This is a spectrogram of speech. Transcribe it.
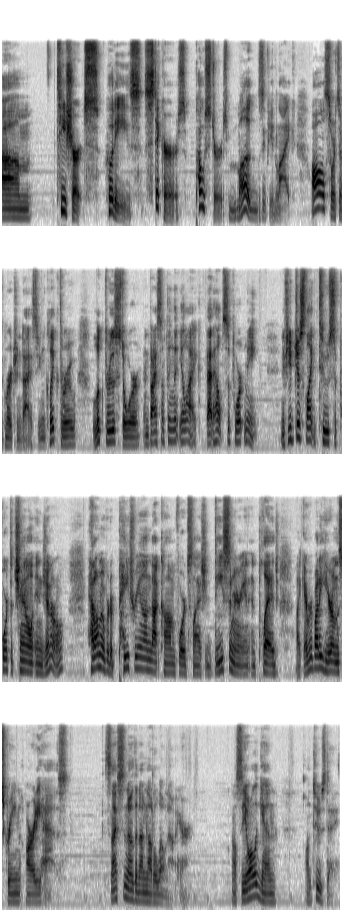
um, t-shirts, hoodies, stickers, posters, mugs if you'd like, all sorts of merchandise. You can click through, look through the store, and buy something that you like. That helps support me. And if you'd just like to support the channel in general, head on over to patreon.com forward slash dsumerian and pledge like everybody here on the screen already has. It's nice to know that I'm not alone out here. I'll see you all again on Tuesday.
